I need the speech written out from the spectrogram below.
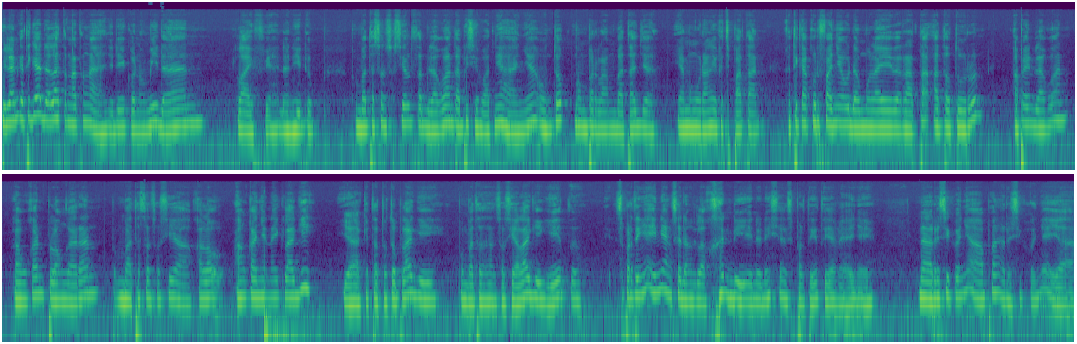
Pilihan ketiga adalah tengah-tengah. Jadi ekonomi dan life ya dan hidup. Pembatasan sosial tetap dilakukan tapi sifatnya hanya untuk memperlambat aja yang mengurangi kecepatan. Ketika kurvanya udah mulai rata atau turun, apa yang dilakukan? Lakukan pelonggaran pembatasan sosial. Kalau angkanya naik lagi, ya kita tutup lagi pembatasan sosial lagi gitu. Sepertinya ini yang sedang dilakukan di Indonesia seperti itu ya kayaknya ya. Nah, risikonya apa? Risikonya ya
